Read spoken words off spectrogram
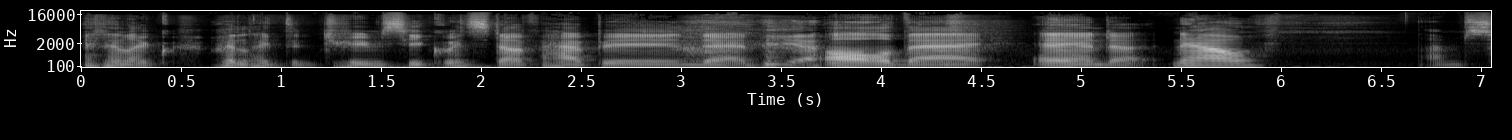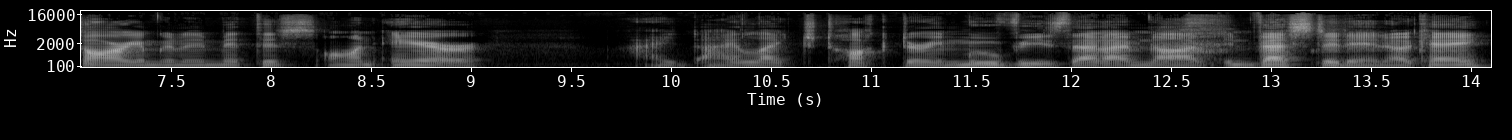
and then like when like the dream sequence stuff happened and Yeah. all that, and uh, now, I'm sorry, I'm gonna admit this on air. I, I like to talk during movies that I'm not invested in, okay?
